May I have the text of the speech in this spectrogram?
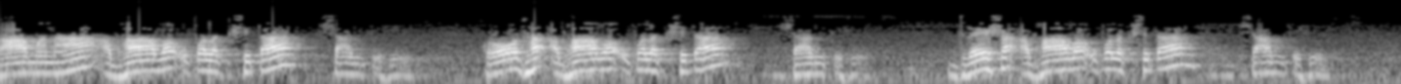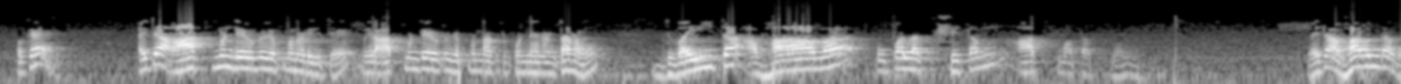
కామన అభావ ఉపలక్షిత శాంతి. క్రోధ అభావ ఉపలక్షిత శాంతి. ద్వేష అభావ ఉపలక్షిత శాంతి. ఓకే? అయితే ఆత్మ అంటే ఏమిటో చెప్పమని అడిగితే మీరు ఆత్మ అంటే ఏమిటో చెప్పమని నాకు నేను అంటాను ద్వైత అభావ ఉపలక్షితం ఆత్మతత్వం. ద్వైత అభావం కాదు.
